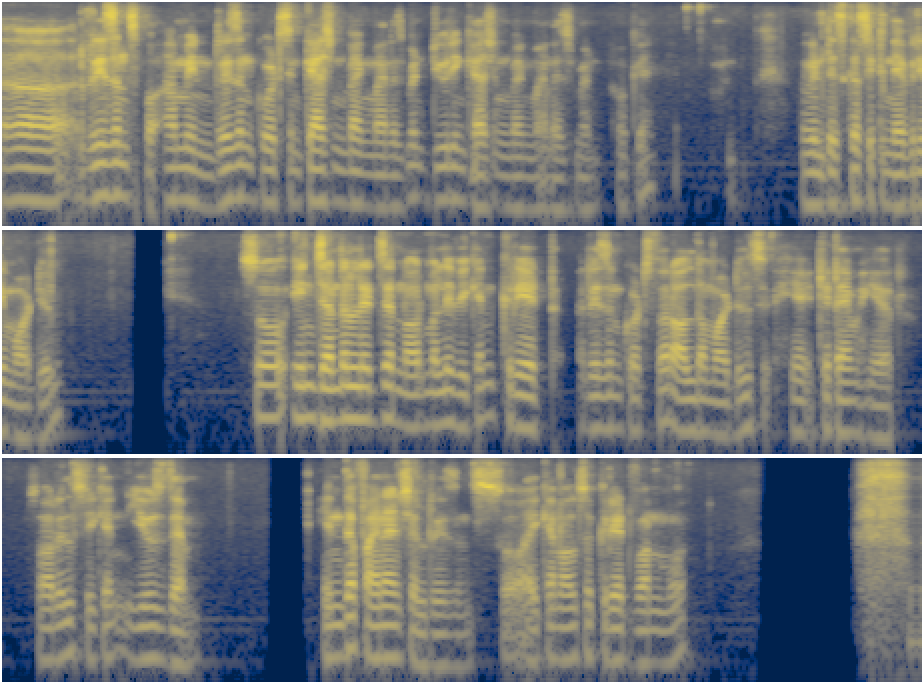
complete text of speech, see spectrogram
uh, reasons for, I mean, reason codes in cash and bank management during cash and bank management. Okay, we will discuss it in every module. So in general ledger, normally we can create reason codes for all the modules at a time here. So or else we can use them in the financial reasons. So I can also create one more.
